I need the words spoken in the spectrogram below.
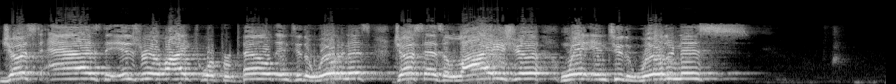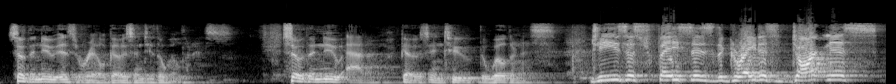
just as the Israelites were propelled into the wilderness, just as Elijah went into the wilderness, so the new Israel goes into the wilderness. So the new Adam goes into the wilderness. Jesus faces the greatest darkness,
